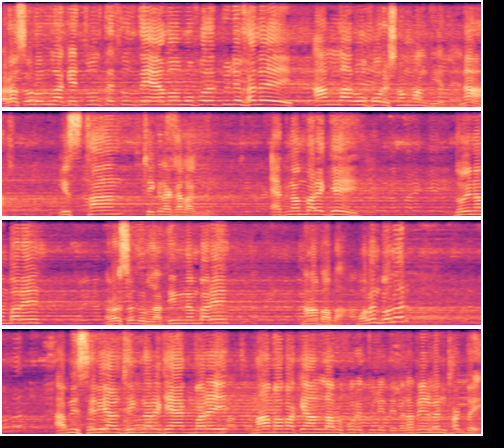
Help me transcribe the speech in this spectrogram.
রসুল্লাহকে তুলতে তুলতে এমন উপরে তুলে ফেলে, আল্লাহর উপরে সম্মান দিয়ে দেয়। না, স্থান ঠিক রাখা লাগবে। এক নম্বরে কে? দুই নম্বরে রসুল্লাহ তিন নম্বরে মা বাবা। বলেন বলেন। আপনি সিরিয়াল ঠিক না রেখে একবারে মা বাবাকে আল্লাহর উপরে তুলে দেবেন। আপনি থাকবে?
